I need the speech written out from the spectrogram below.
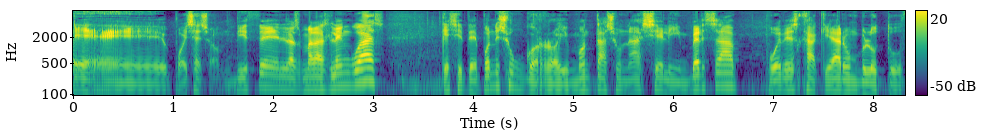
Eh, pues eso, dicen las malas lenguas que si te pones un gorro y montas una shell inversa, puedes hackear un Bluetooth.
